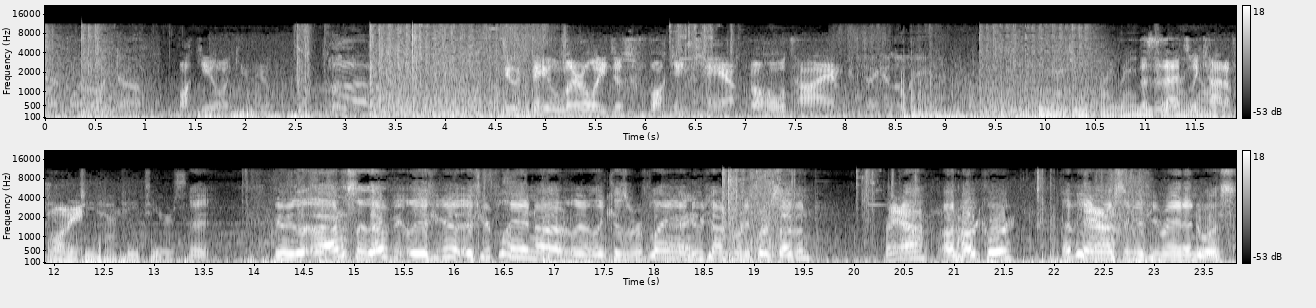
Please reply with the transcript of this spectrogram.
Hard point locked down. Fuck you like you do. Dude, they literally just fucking camp the whole time. Taking the lead. Imagine if I ran This is actually kinda funny. Emoji happy tears. Hey, Dude, uh, honestly, that would be like, if you get, if you're playing uh like because we're playing a on Nuketown 24/7 right Yeah. now on hardcore. That'd be Yeah. interesting if you ran into us.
